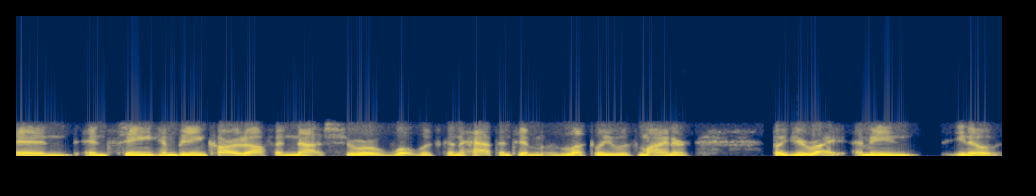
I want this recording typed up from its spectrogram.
and and seeing him being carted off and not sure what was going to happen to him. Luckily, it was minor. But you're right. I mean, you know,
